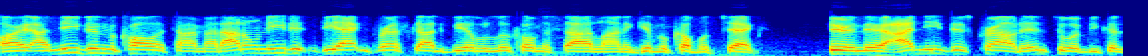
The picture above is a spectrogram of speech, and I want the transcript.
All right. I need them to call a timeout. I don't need it, Dak Prescott to be able to look on the sideline and give a couple checks here and there. I need this crowd into it because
